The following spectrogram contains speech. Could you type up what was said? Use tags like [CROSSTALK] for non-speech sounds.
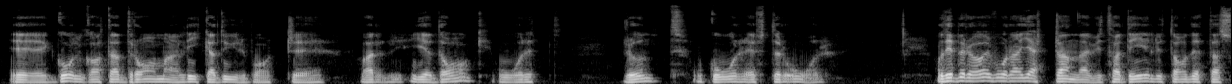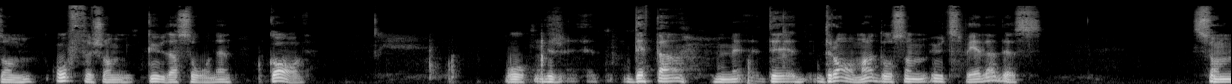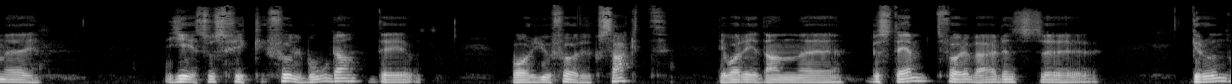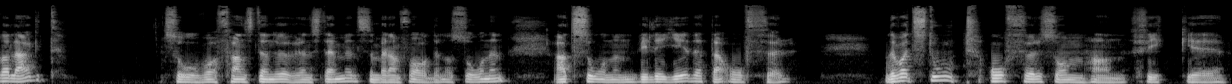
eh, Golgata-drama lika dyrbart eh, varje dag, året runt och år efter år. Och det berör våra hjärtan när vi tar del utav detta som offer som gudasonen gav. Och detta det drama då som utspelades som eh, Jesus fick fullborda, det var ju förutsagt. Det var redan eh, bestämt före världens eh, grund var lagd. Så vad fanns det en överensstämmelse mellan fadern och sonen att sonen ville ge detta offer. Det var ett stort offer som han fick eh,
